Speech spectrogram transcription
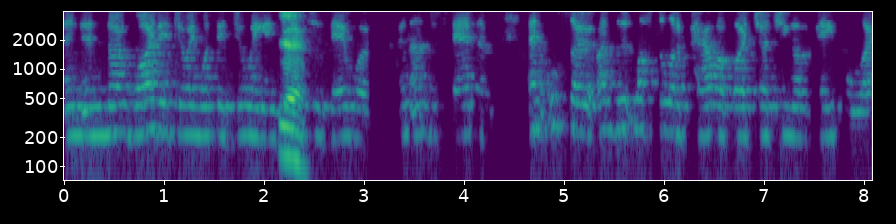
and, and know why they're doing what they're doing and get yeah. into their work and understand them. And also, I lost a lot of power by judging other people, like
